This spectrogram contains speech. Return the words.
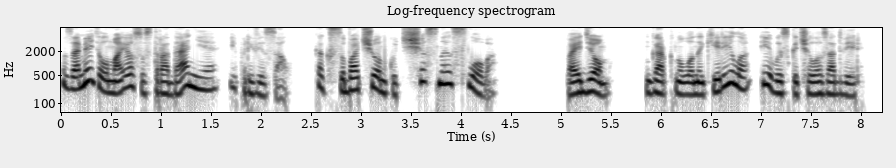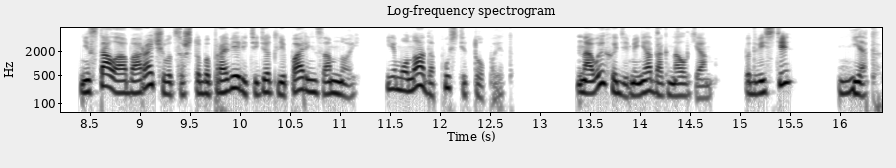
Заметил мое сострадание и привязал. Как собачонку, честное слово. Пойдем, гаркнула на Кирилла и выскочила за дверь. Не стала оборачиваться, чтобы проверить, идет ли парень за мной. Ему надо, пусть и топает. На выходе меня догнал Ян. Подвести? Нет,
